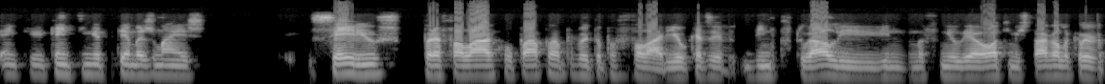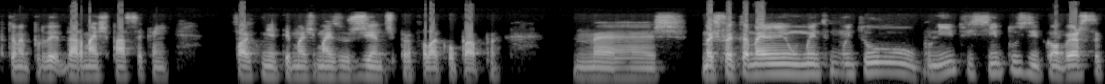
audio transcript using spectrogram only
em que quem tinha temas mais sérios para falar com o Papa aproveitou para falar, e eu, quer dizer, vim de Portugal e vim de uma família ótima e estável, acabei também por dar mais espaço a quem, de facto, tinha temas mais urgentes para falar com o Papa. Mas, mas foi também um momento muito bonito e simples e de conversa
